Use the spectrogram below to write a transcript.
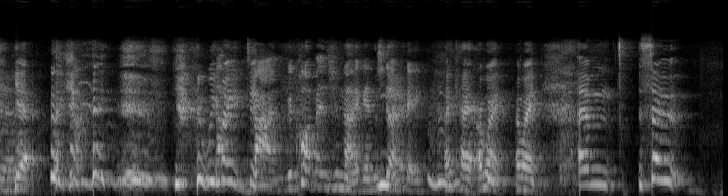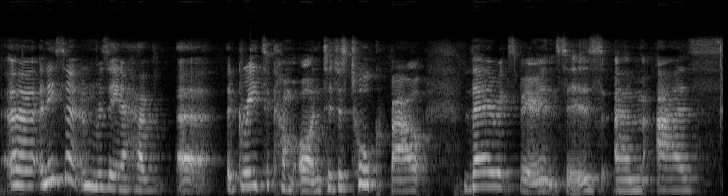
yeah. yeah. Okay. we won't do. Banned. We can't mention that again. No. Okay. okay. I won't. I won't. Um. So. Uh, Anissa and Rosina have uh, agreed to come on to just talk about their experiences um, as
